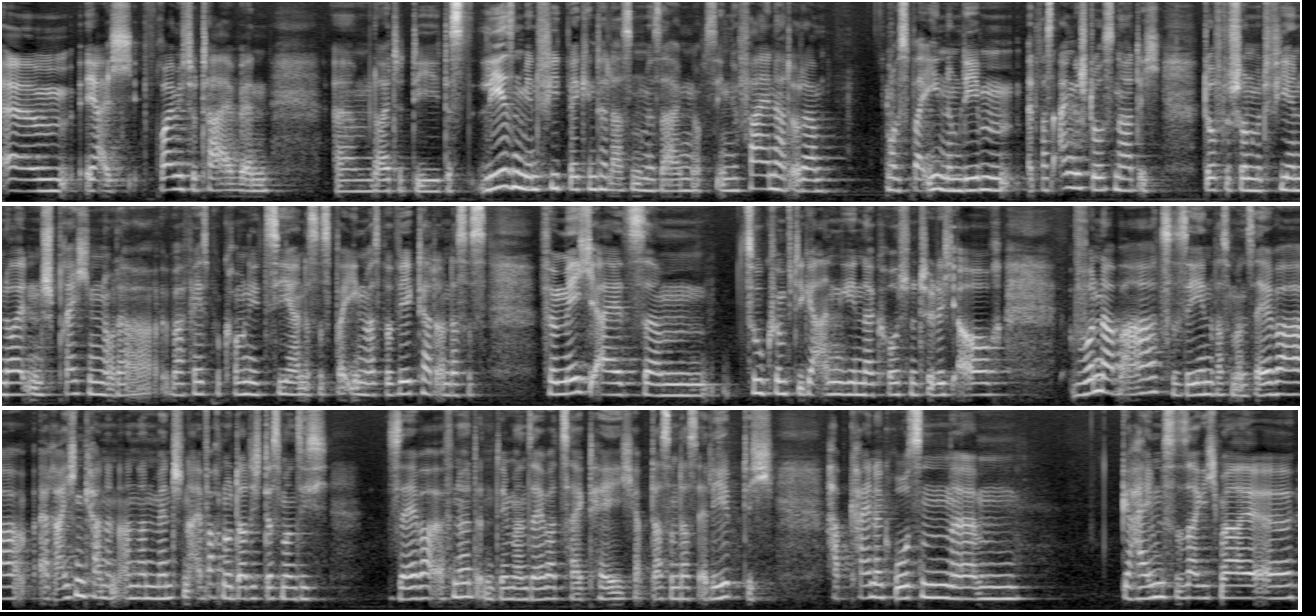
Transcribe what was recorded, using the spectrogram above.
Ähm, ja, ich freue mich total, wenn ähm, Leute, die das lesen, mir ein Feedback hinterlassen und mir sagen, ob es ihnen gefallen hat oder ob es bei Ihnen im Leben etwas angestoßen hat. Ich durfte schon mit vielen Leuten sprechen oder über Facebook kommunizieren, dass es bei Ihnen was bewegt hat und dass es für mich als ähm, zukünftiger angehender Coach natürlich auch wunderbar zu sehen, was man selber erreichen kann in anderen Menschen. Einfach nur dadurch, dass man sich selber öffnet, indem man selber zeigt, hey, ich habe das und das erlebt, ich habe keine großen ähm, Geheimnisse, sage ich mal, äh,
